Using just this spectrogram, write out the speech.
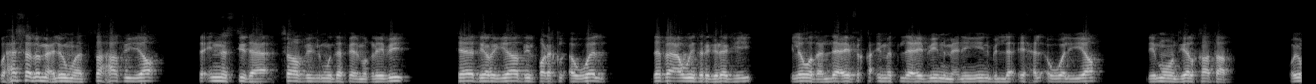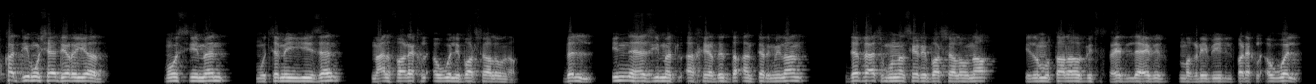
وحسب معلومات صحفية فإن استدعاء تشافي للمدافع المغربي شادي رياض للفريق الأول دفع ويدر كراكي إلى وضع اللاعب في قائمة اللاعبين المعنيين باللائحة الأولية لمونديال قطر. ويقدم شادي رياض موسما متميزا مع الفريق الأول لبرشلونة. بل إن هزيمة الأخير ضد أنتر ميلان دفعت مناصري برشلونة إلى المطالبة بتصعيد اللاعب المغربي للفريق الأول.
